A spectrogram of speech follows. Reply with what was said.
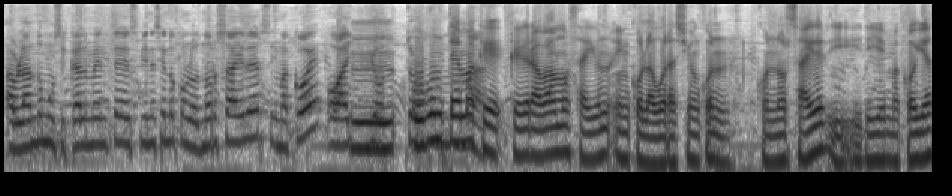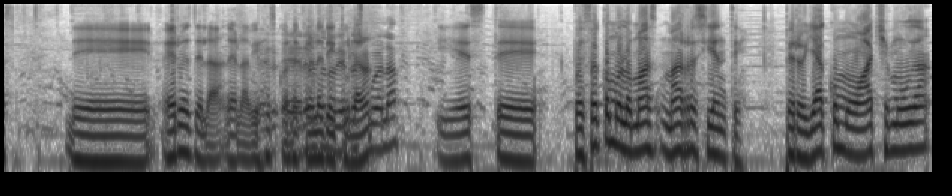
hablando musicalmente, viene siendo con los Northsiders y McCoy? ¿O hay Mm, otro? hubo un tema que, que grabamos ahí un- en colaboración con, con Northsider y, y DJ Macoyas de Héroes de la, de la vieja Er- escuela eres que le de la vieja titularon. escuela. Y este, pues fue como lo más, más reciente. Pero ya como H muda,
